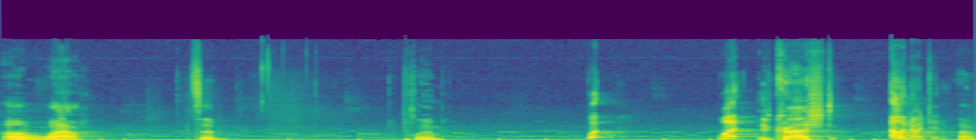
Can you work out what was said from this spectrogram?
Oh, wow. It's a plume. What? What? It crashed. Oh no, it didn't. Oh,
